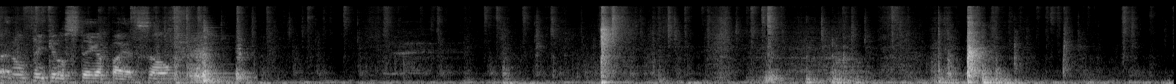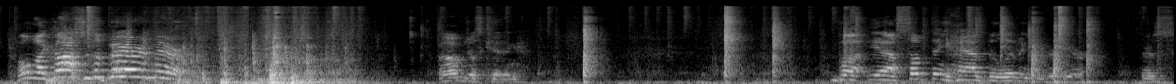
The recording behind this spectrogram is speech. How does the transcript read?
I don't think it'll stay up by itself. Oh my gosh, there's a bear in there! I'm just kidding. But yeah, something has been living under here. There's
